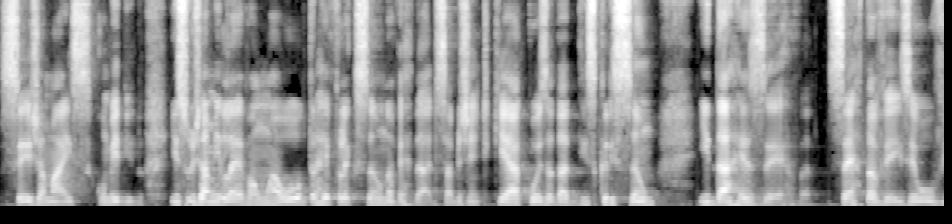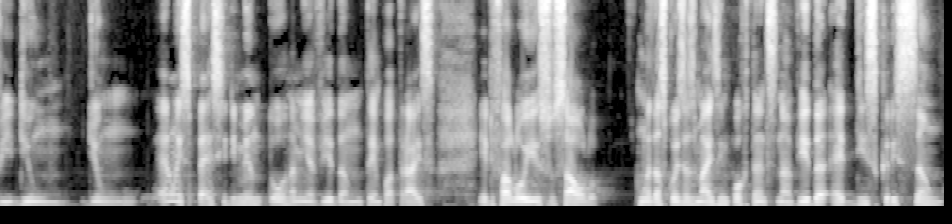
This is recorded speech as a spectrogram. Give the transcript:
seja mais comedido. Isso já me leva a uma outra reflexão, na verdade, sabe, gente? Que é a coisa da discrição e da reserva. Certa vez eu ouvi de um de um. Era uma espécie de mentor na minha vida, um tempo atrás. Ele falou isso, Saulo. Uma das coisas mais importantes na vida é discrição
